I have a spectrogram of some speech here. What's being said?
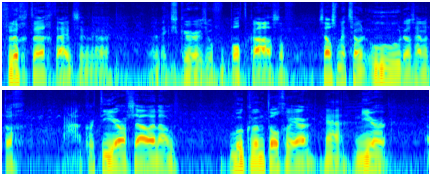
vluchtig tijdens een, eh, een excursie of een podcast. Of zelfs met zo'n oeh, dan zijn we toch ja, een kwartier of zo en dan boeken we hem toch weer. ja, En hier eh,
